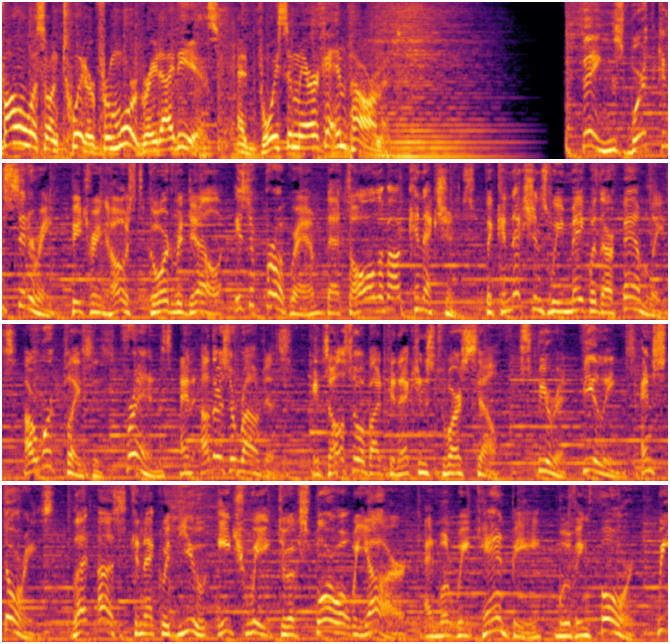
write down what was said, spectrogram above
Follow us on Twitter for more great ideas at Voice America Empowerment. Things Worth Considering, featuring host Gord Riddell, is a program that's all about connections. The connections we make with our families, our workplaces, friends, and others around us. It's also about connections to ourself, spirit, feelings, and stories. Let us connect with you each week to explore what we are and what we can be moving forward. We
